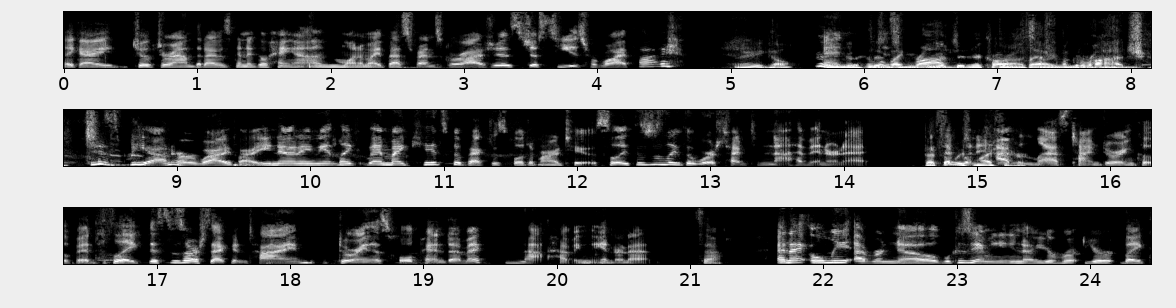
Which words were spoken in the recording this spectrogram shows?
Like I joked around that I was going to go hang out in one of my best friend's garages just to use her Wi-Fi. There you go. Yeah, and you It was like in- Ron in your car doing outside. from a garage. just be on her Wi-Fi. You know what I mean? Like, and my kids go back to school tomorrow too. So like, this is like the worst time to not have internet. That's Except always when my it fear. happened last time during COVID. Like, this is our second time during this whole pandemic not having the internet. So, and I only ever know because I mean, you know, you're you're like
